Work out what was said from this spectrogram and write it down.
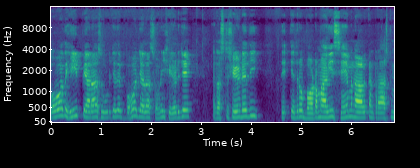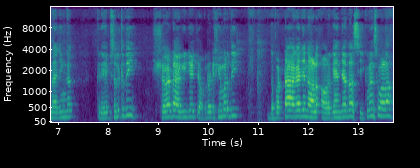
ਬਹੁਤ ਹੀ ਪਿਆਰਾ ਸੂਟ ਜਿਹਦੇ ਬਹੁਤ ਜ਼ਿਆਦਾ ਸੋਹਣੀ ਸ਼ੇਡ ਜੇ ਰਸਟ ਸ਼ੇਡ ਇਹਦੀ। ਤੇ ਇਧਰੋਂ ਬਾਟਮ ਆ ਗਈ ਸੇਮ ਨਾਲ ਕੰਟਰਾਸਟ ਮੈਚਿੰਗ ਕਰੇਪ ਸਿਲਕ ਦੀ ਸ਼ਰਟ ਆ ਗਈ ਜੇ ਚਾਕਲੇਟ ਸ਼ਿਮਰ ਦੀ, ਦੁਪੱਟਾ ਆ ਗਿਆ ਜੇ ਨਾਲ ਔਰਗੈਂਜਾ ਦਾ ਸੀਕੁਐਂਸ ਵਾਲਾ।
